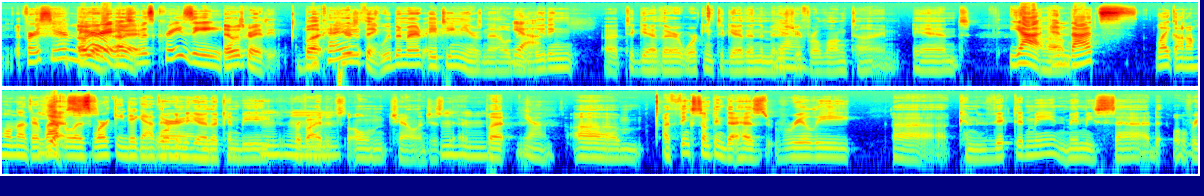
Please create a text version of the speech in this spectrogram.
first year of marriage. okay. It was crazy. It was crazy. But Okay. here's the thing: we've been married 18 years now. We've Yeah. been leading uh, together, working together in the ministry Yeah. for a long time, and yeah, and that's like on a whole nother level Um, yes, is working together. working and- Mm-hmm. together can be provide its own challenges there. But Yeah. um, I think something that has really uh, convicted me and made me sad over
